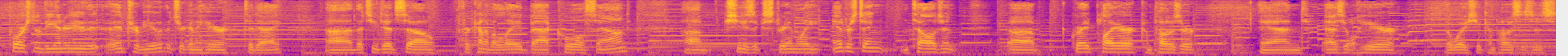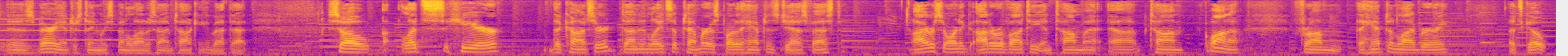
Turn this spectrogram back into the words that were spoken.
portion of the interview, the interview that you're going to hear today uh, that she did so for kind of a laid back, cool sound. Um, she's extremely interesting, intelligent, uh, great player, composer, and as you'll hear, the way she composes is, is very interesting. We spent a lot of time talking about that. So uh, let's hear the concert done in late September as part of the Hamptons Jazz Fest. Iris Ornig, Ada Rovatti, and Tom, uh, Tom Guarna from the Hampton Library. Let's go.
